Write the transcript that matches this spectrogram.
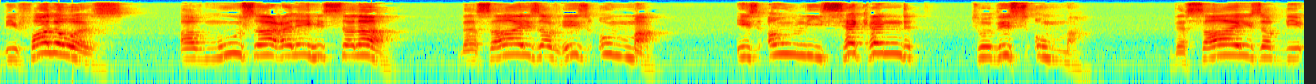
the followers of Musa alayhi salam, the size of his Ummah is only second to this Ummah. The size of the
